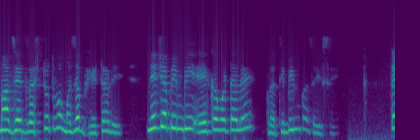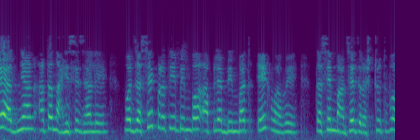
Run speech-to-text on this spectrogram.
माझे द्रष्टुत्व मज भेटले. निजबिंबी एकवटले प्रतिबिंब जैसे. ते अज्ञान आता नाहीसे झाले व जसे प्रतिबिंब आपल्या बिंबात एक व्हावे तसे माझे द्रष्टुत्व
